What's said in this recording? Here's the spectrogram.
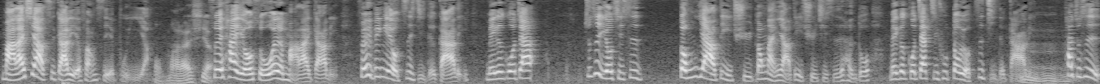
马来西亚吃咖喱的方式也不一样，哦，马来西亚所以它也有所谓的马来咖喱，菲律宾也有自己的咖喱。每个国家，就是尤其是东亚地区、东南亚地区，其实很多每个国家几乎都有自己的咖喱，嗯它就是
